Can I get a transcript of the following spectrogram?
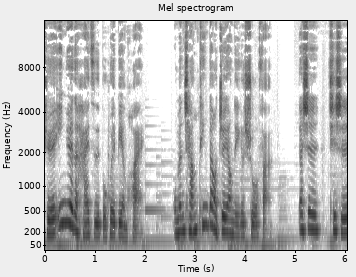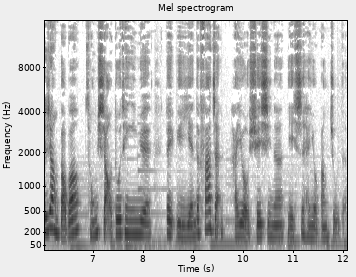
学音乐的孩子不会变坏，我们常听到这样的一个说法。但是，其实让宝宝从小多听音乐，对语言的发展还有学习呢，也是很有帮助的。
